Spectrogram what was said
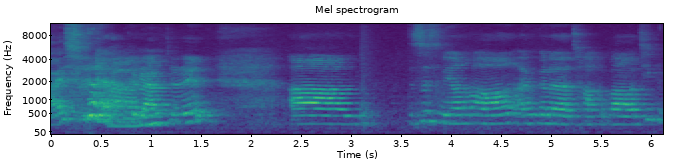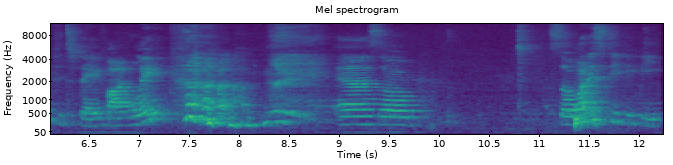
Hi guys. Good afternoon. Um, this is Myung Hong. I'm gonna talk about TPP today finally. and so, so what is TPP?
